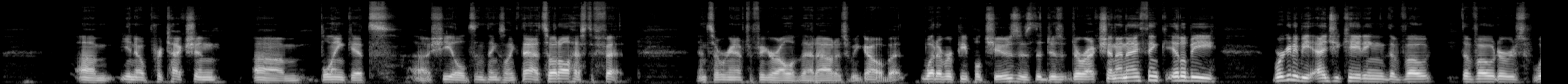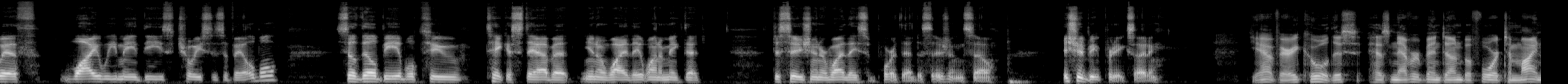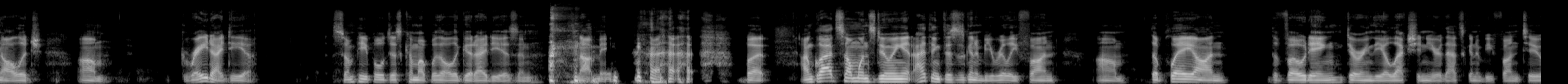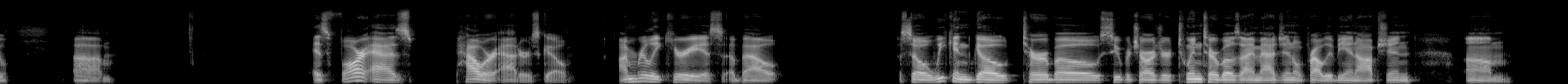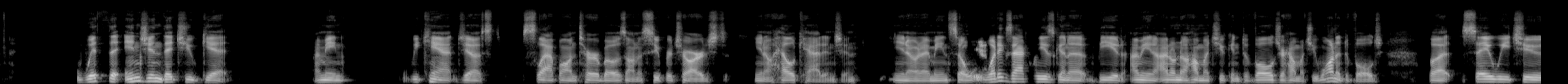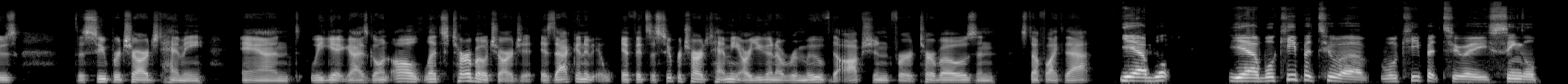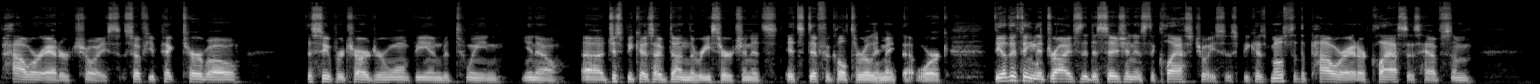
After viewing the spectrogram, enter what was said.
um, you know protection um, blankets, uh, shields, and things like that. So it all has to fit and so we're gonna have to figure all of that out as we go but whatever people choose is the d- direction and i think it'll be we're to be educating the vote the voters with why we made these choices available so they'll be able to take a stab at you know why they want to make that decision or why they support that decision so it should be pretty exciting yeah very cool this has never been done before to my knowledge um, great idea some people just come up with all the good ideas and not me. but I'm glad someone's doing it. I think this is going to be really fun. Um, the play on the voting during the election year, that's going to be fun too. Um, as far as power adders go, I'm really curious about. So we can go turbo, supercharger, twin turbos. I imagine will probably be an option. Um, with the engine that you get, I mean, we can't just slap on turbos on a supercharged, you know, Hellcat engine. You know what I mean? So yeah. what exactly is going to be I mean, I don't know how much you can divulge or how much you want to divulge, but say we choose the supercharged Hemi and we get guys going, "Oh, let's turbocharge it. Is that going to be if it's a supercharged Hemi, are you going to remove the option for turbos and stuff like that? Yeah, well yeah, we'll keep it to a we'll keep it to a single power adder choice. So if you pick turbo, the supercharger won't be in between you know, uh, just because I've done the research and it's it's difficult to really make that work. The other thing that drives the decision is the class choices because most of the power adder classes have some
